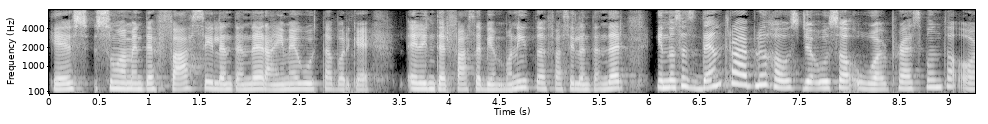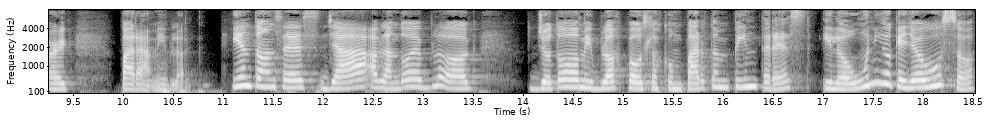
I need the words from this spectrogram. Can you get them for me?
que es sumamente fácil de entender. A mí me gusta porque el interfaz es bien bonito, es fácil de entender. Y entonces dentro de Bluehost yo uso wordpress.org para mi blog. Y entonces ya hablando de blog, yo todos mis blog posts los comparto en Pinterest y lo único que yo uso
